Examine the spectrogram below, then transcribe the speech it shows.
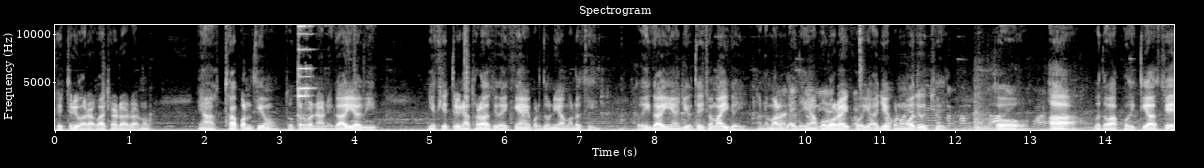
ખિસ્ત્રીવાળા વાછા દાદાનું ત્યાં સ્થાપન થયું તોતરવનાની ગાય આવી. જે ખેતરીના થળા સિવાય ક્યાંય પણ દુનિયામાં નથી. તો એ ગાય અહીંયા જીવતી સમાઈ ગઈ અને મારા દાદા અહીંયા ઘોડો રાખ્યો, એ આજે પણ મોજૂદ છે. તો આ બધો આખો ઇતિહાસ છે.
